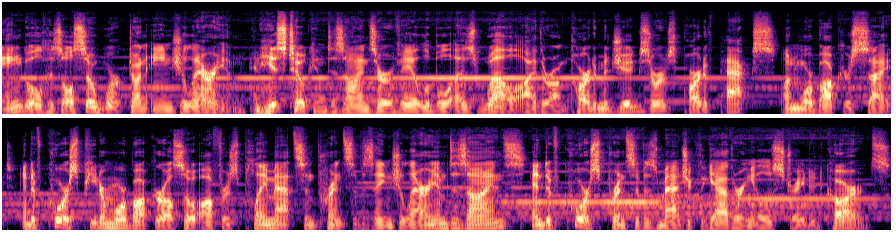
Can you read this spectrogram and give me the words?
Engel has also worked on Angelarium, and his token designs are available as well, either on Cardamajigs or as part of packs on Mohrbacher's site. And of course, Peter Mohrbacher also offers playmats and prints of his Angelarium designs, and of course, prints of his Magic the Gathering illustrated cards.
